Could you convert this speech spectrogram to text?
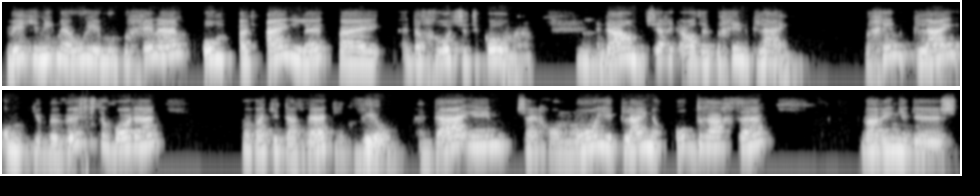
weet je niet meer hoe je moet beginnen om uiteindelijk bij dat grootste te komen. En daarom zeg ik altijd, begin klein. Begin klein om je bewust te worden van wat je daadwerkelijk wil. En daarin zijn gewoon mooie kleine opdrachten, waarin je dus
